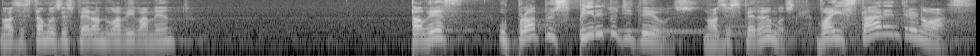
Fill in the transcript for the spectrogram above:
Nós estamos esperando o avivamento. Talvez o próprio Espírito de Deus, nós esperamos, vai estar entre nós.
